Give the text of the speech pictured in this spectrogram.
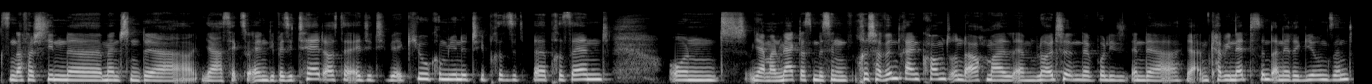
es sind da verschiedene Menschen der ja, sexuellen Diversität aus der LGBTQ-Community präs äh, präsent. Und ja, man merkt, dass ein bisschen frischer Wind reinkommt und auch mal ähm, Leute in der, Poli in der ja, im Kabinett sind, an der Regierung sind,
